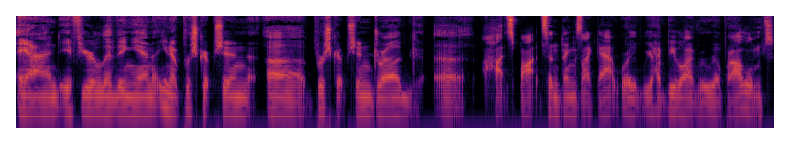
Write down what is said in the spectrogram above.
and if you're living in you know prescription uh prescription drug uh hotspots and things like that where we have people have real problems.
